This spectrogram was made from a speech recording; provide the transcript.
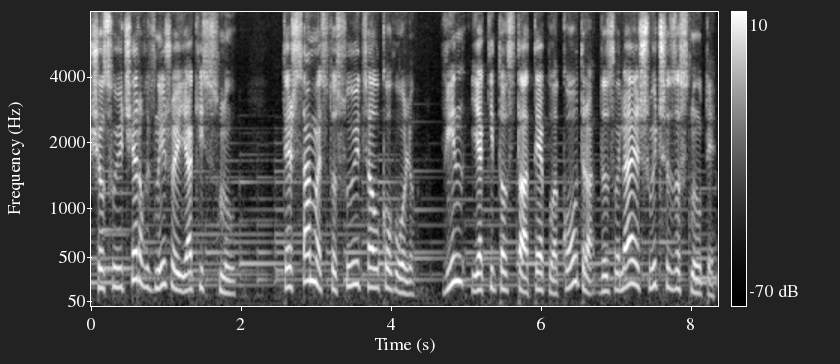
що в свою чергу знижує якість сну. Те ж саме стосується алкоголю. Він, як і товста тепла ковдра, дозволяє швидше заснути,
